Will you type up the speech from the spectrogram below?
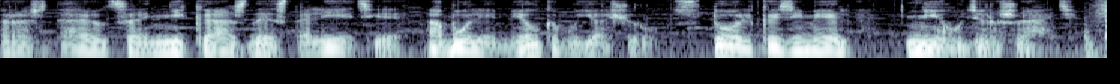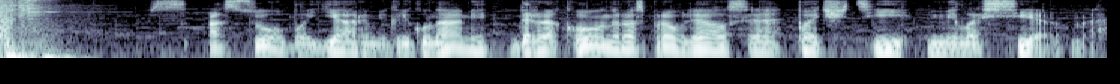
рождаются не каждое столетие, а более мелкому ящеру столько земель не удержать. С особо ярыми крикунами дракон расправлялся почти милосердно.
